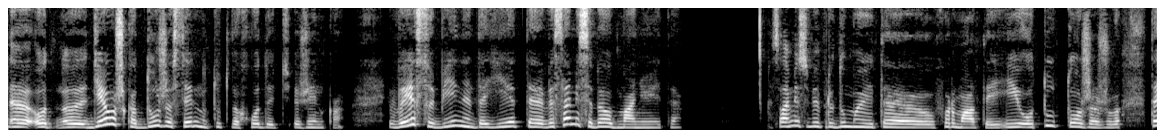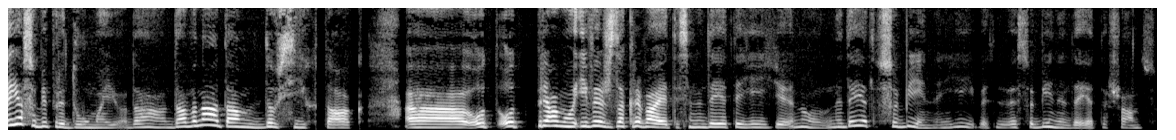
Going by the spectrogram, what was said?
Е, От, е, дівушка дуже сильно тут виходить жінка. Ви собі не даєте, ви самі себе обманюєте. Самі собі придумуєте формати. І отут теж ж. Та я собі придумаю. Да, да Вона там до всіх так. А, от, от прямо і ви ж закриваєтеся, не даєте їй, ну, не даєте собі, не їй, ви, ви собі не даєте шансу.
